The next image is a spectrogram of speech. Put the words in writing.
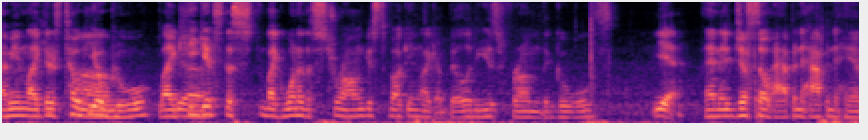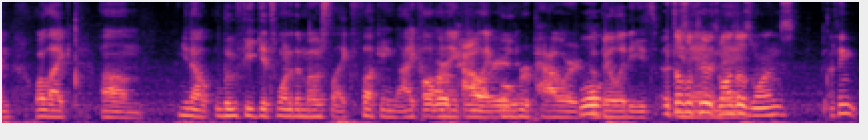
I mean, like, there's Tokyo Um, Ghoul. Like, he gets the like one of the strongest fucking like abilities from the ghouls. yeah. and it just so happened to happen to him or like um you know luffy gets one of the most like fucking iconic and like Overpowered. overpowered Well, abilities It's also in too. It's one of those ones. I think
